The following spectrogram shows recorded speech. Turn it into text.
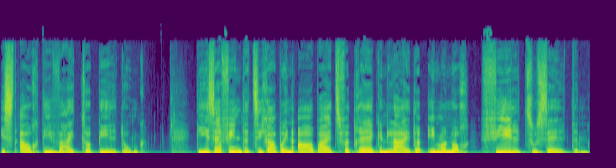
ist auch die Weiterbildung. Diese findet sich aber in Arbeitsverträgen leider immer noch viel zu selten.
